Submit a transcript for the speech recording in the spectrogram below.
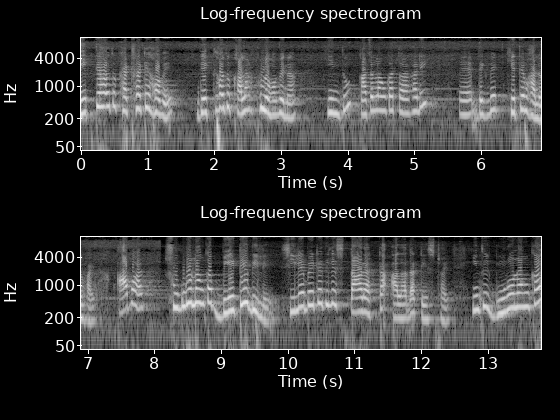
দেখতে হয়তো ফ্যাটফ্যাটে হবে, দেখতে হয়তো কালারফুল হবে না, কিন্তু কাঁচা লঙ্কার তরকারি দেখবে খেতে ভালো হয়। আবার শুকনো লঙ্কা বেটে দিলে, শিলে বেটে দিলে তার একটা আলাদা টেস্ট হয়। কিন্তু এই গুঁড়ো লঙ্কা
